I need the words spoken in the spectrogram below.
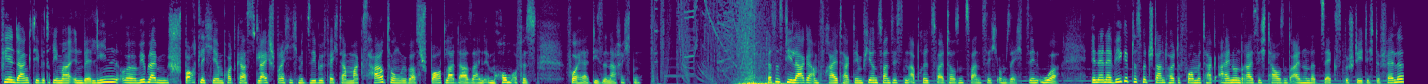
Vielen Dank, David Riemer in Berlin. Äh, wir bleiben sportlich hier im Podcast. Gleich spreche ich mit Säbelfechter Max Hartung über das Sportlerdasein im Homeoffice. Vorher diese Nachrichten. Das ist die Lage am Freitag, dem 24. April 2020 um 16 Uhr. In NRW gibt es mit Stand heute Vormittag 31.106 bestätigte Fälle.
